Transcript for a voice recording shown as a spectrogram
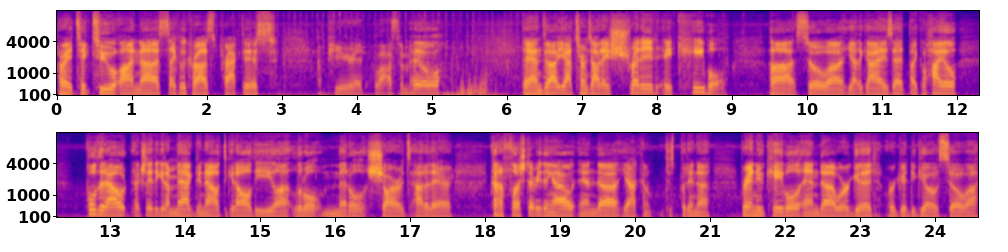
All right, take two on uh, cyclocross practice up here at Blossom Hill. And uh, yeah, it turns out I shredded a cable. Uh, so uh, yeah, the guys at Bike Ohio pulled it out. Actually, had to get a magnet out to get all the uh, little metal shards out of there. Kind of flushed everything out, and uh, yeah, kind of just put in a brand new cable, and we're good. We're good to go. So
